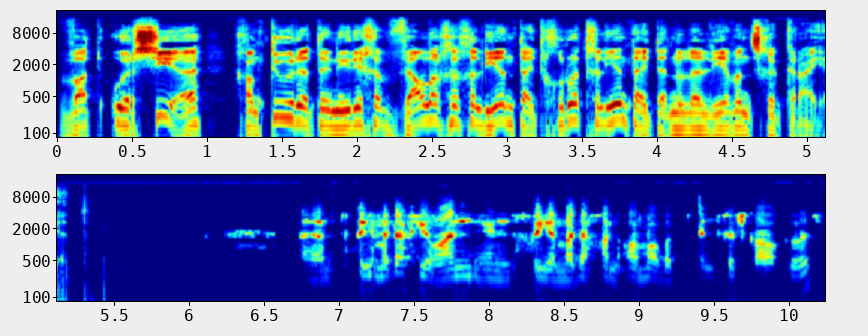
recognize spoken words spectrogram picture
wat oor see gaan toer het in hierdie geweldige geleentheid, groot geleentheid in hulle lewens gekry het. Uh, goeiemiddag Johan en goeiemiddag aan almal wat ingeskakel is.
